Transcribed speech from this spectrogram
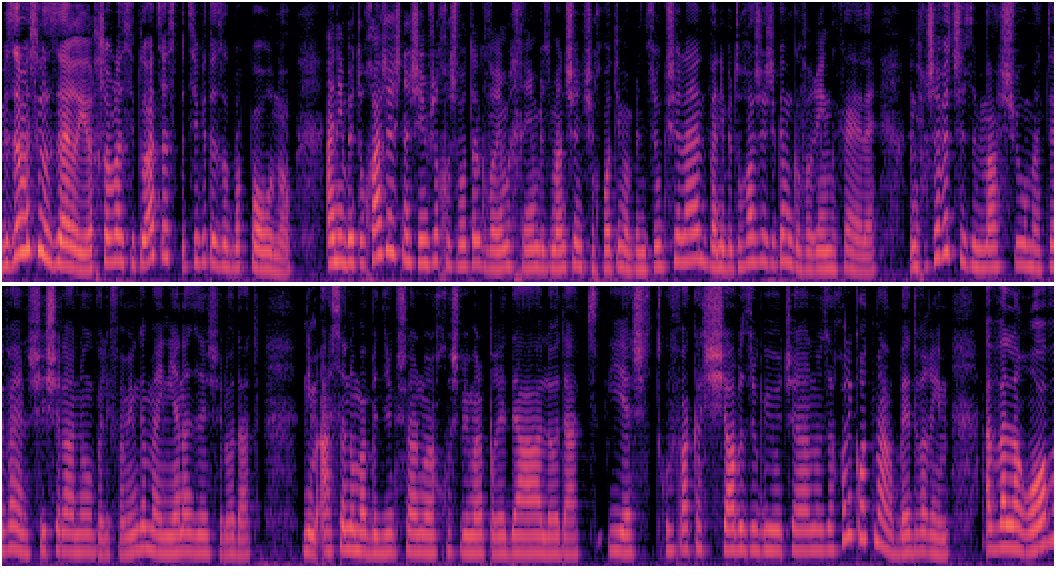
וזה מה שעוזר לי, לחשוב על הסיטואציה הספציפית הזאת בפורנו. אני בטוחה שיש נשים שחושבות על גברים אחרים בזמן שהן שוכבות עם הבן זוג שלהן, ואני בטוחה שיש גם גברים כאלה. אני חושבת שזה משהו מהטבע האנושי שלנו, ולפעמים גם מהעניין הזה שלא יודעת, נמאס לנו מהבן זוג שלנו, אנחנו חושבים על פרידה, לא יודעת, יש תקופה קשה בזוגיות שלנו, זה יכול לקרות מהרבה דברים. אבל לרוב,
